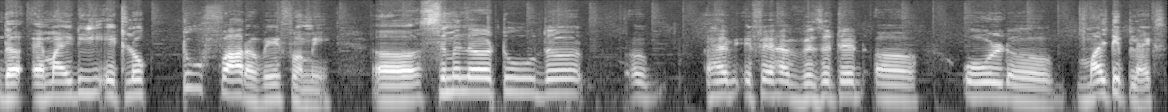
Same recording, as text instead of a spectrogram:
the MID, it looked too far away from me. Uh, similar to the, uh, have, if I have visited a old uh, multiplex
